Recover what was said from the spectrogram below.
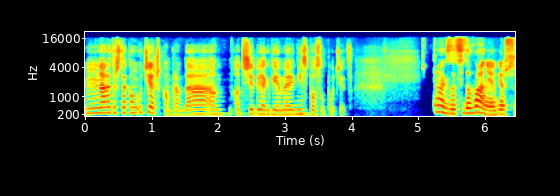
no ale też taką ucieczką, prawda? Od siebie, jak wiemy, nie sposób uciec. Tak, zdecydowanie. Wiesz,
